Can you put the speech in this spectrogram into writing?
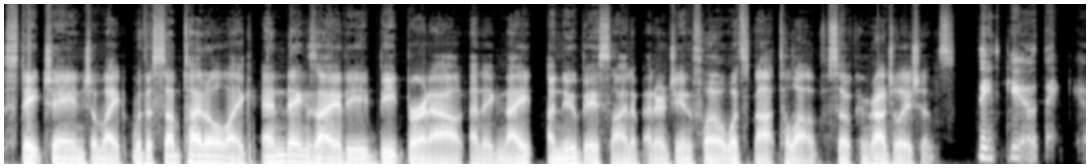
State Change. I'm like, with a subtitle like End Anxiety, Beat Burnout, and Ignite a New Baseline of Energy and Flow. What's not to love? So, congratulations. Thank you. Thank you.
